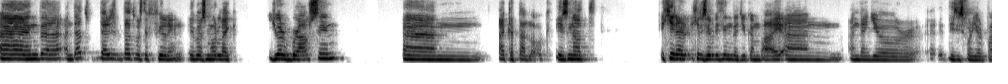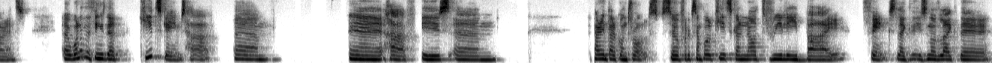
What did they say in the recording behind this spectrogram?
and uh, and that that is that was the feeling. It was more like you're browsing um, a catalog. It's not here. Here's everything that you can buy, and and then your uh, this is for your parents. Uh, one of the things that kids games have um, have is um, parental controls. So, for example, kids cannot really buy things. Like it's not like the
